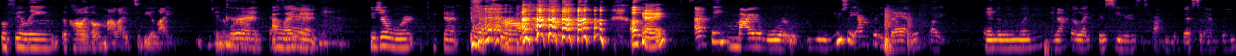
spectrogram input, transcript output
fulfilling the calling over my life to be a light in the world. Good. I like good. it. Yeah. Here's your award. Take that. Thanks, girl. okay. I think my award would be usually I'm pretty bad with like handling money, and I feel like this year this is probably the best that I've been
